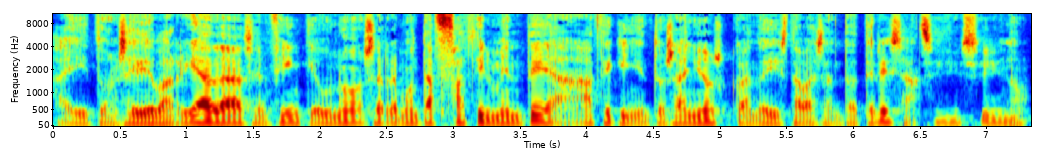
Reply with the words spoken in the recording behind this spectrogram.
hay toda una serie de barriadas, en fin, que uno se remonta fácilmente a hace 500 años cuando ahí estaba Santa Teresa. Sí, sí. ¿no?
